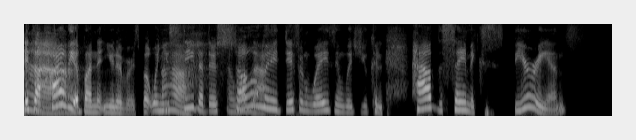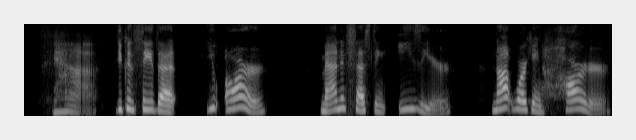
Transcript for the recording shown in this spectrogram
It's a highly abundant universe. But when you see Ah, that there's so that. many different ways in which you can have the same experience, Yeah. you can see that you are manifesting easier, not working harder,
